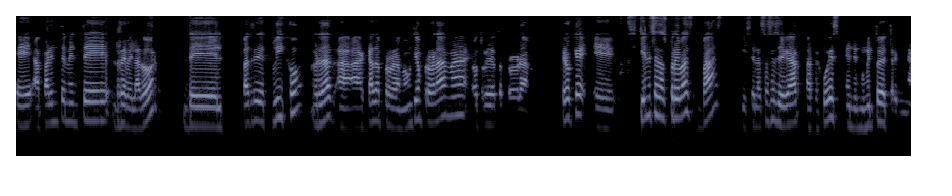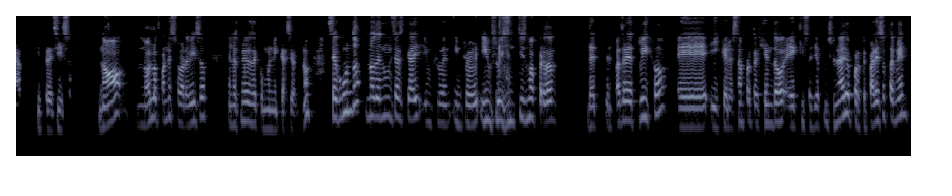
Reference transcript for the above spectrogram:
eh, aparentemente revelador del padre de tu hijo, ¿verdad? A, a, cada programa. Un día un programa, otro día otro programa. Creo que si tienes esas pruebas, vas y se las haces llegar al juez en el momento determinado y preciso. No, no lo pones sobre aviso en los medios de comunicación, ¿no? Segundo, no denuncias que hay influ, influ, influyentismo, perdón, de, del padre de tu hijo eh, y que lo están protegiendo X o Y funcionario, porque para eso también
